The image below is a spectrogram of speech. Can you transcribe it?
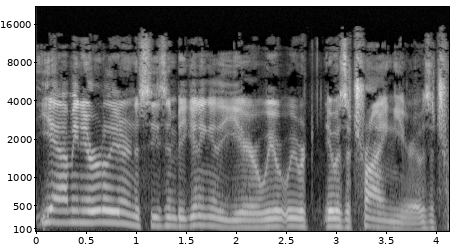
Yeah, I mean, earlier in the season, beginning of the year, we were, we were. It was a trying year. It was a trying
